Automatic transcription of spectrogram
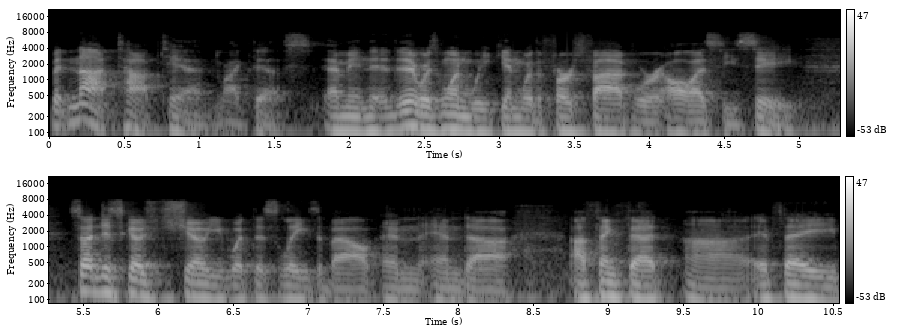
but not top 10 like this. I mean, there was one weekend where the first five were all SEC. So it just goes to show you what this league's about, and and uh, I think that uh, if they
